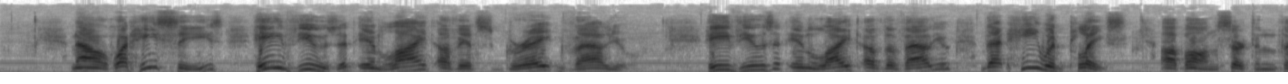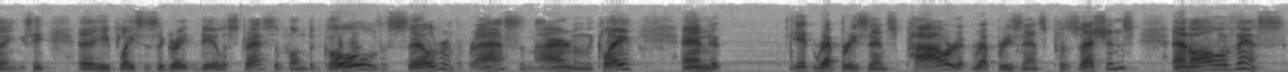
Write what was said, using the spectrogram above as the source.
Now, what he sees, he views it in light of its great value. He views it in light of the value that he would place upon certain things. He, uh, he places a great deal of stress upon the gold, the silver, the brass, and the iron and the clay, and it represents power, it represents possessions, and all of this.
